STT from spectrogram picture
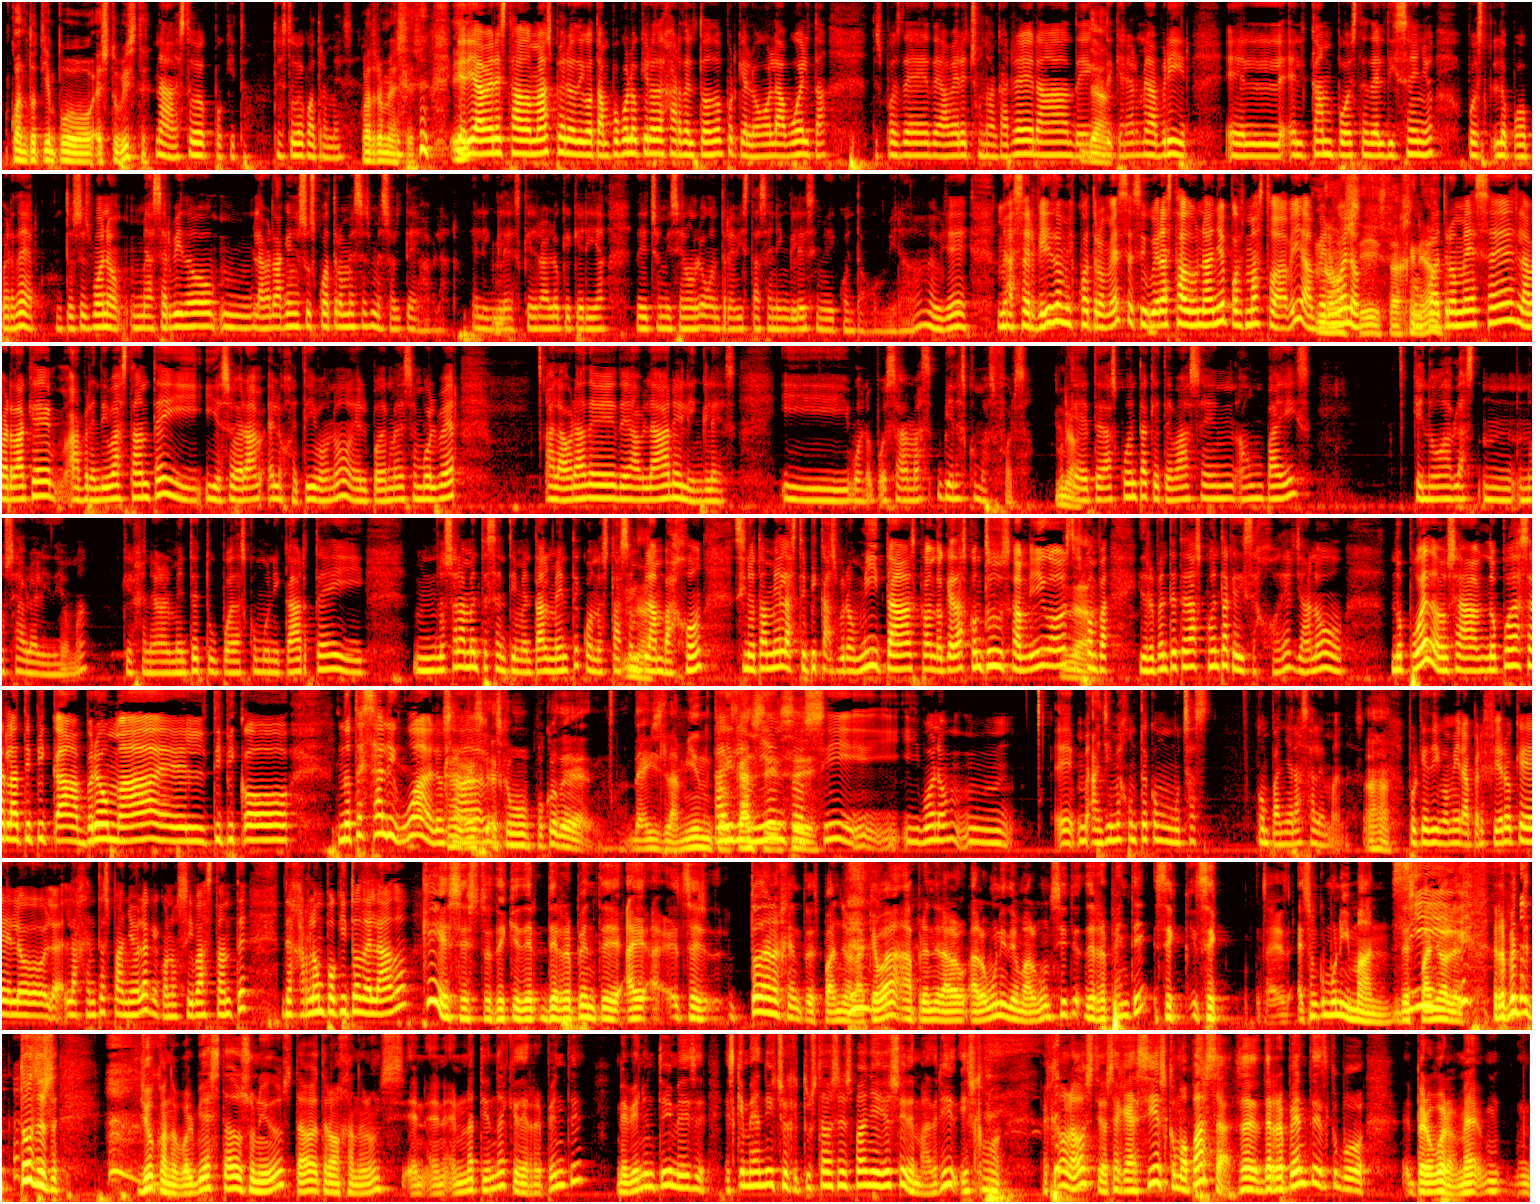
¿Cuánto tiempo estuviste? Nada, estuve poquito. Estuve cuatro meses. Cuatro meses. Quería haber estado más, pero digo, tampoco lo quiero dejar del todo porque luego la vuelta, después de, de haber hecho una carrera, de, de quererme abrir el, el, campo este del diseño, pues lo puedo perder. Entonces, bueno, me ha servido, mm, la verdad que en esos cuatro meses me solté a hablar el inglés, que era lo que quería. De hecho, me hicieron luego entrevistas en inglés y me di cuenta, oh, mira, oye, me ha servido mis cuatro meses. Si hubiera estado un año, pues más todavía. Pero bueno, sí, está genial. cuatro meses, la verdad que aprendí bastante y, y, eso era el objetivo, ¿no? El poderme desenvolver a la hora de, de hablar el inglés. Y bueno, pues además vienes con más fuerza. Porque te das cuenta que te vas en, a un país que no hablas, mm, no se habla el idioma, que generalmente tú puedas comunicarte y no solamente sentimentalmente cuando estás en plan bajón, sino también las típicas bromitas cuando quedas con tus amigos, y de repente te das cuenta que dices, joder, ya no, no puedo, o sea, no puedo hacer la típica broma, el típico, no te sale igual, o sea, es, como un poco de, aislamiento. Aislamiento, sí, y, bueno, mm, eh, allí me junté con muchas compañeras alemanas. Porque digo, mira, prefiero que la, gente española, que conocí bastante, dejarla un poquito de lado. ¿Qué es esto de que de, repente hay, toda la gente española que va a aprender algún idioma, algún sitio, de repente se, son como un imán de españoles. De repente todos... Yo cuando volví a Estados Unidos estaba trabajando en, en una tienda que de repente me viene un tío y me dice, es que me han dicho que tú estabas en España y yo soy de Madrid. Y es como... Es como la hostia, o sea que así es como pasa. O sea, de repente es como... Pero bueno, me,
